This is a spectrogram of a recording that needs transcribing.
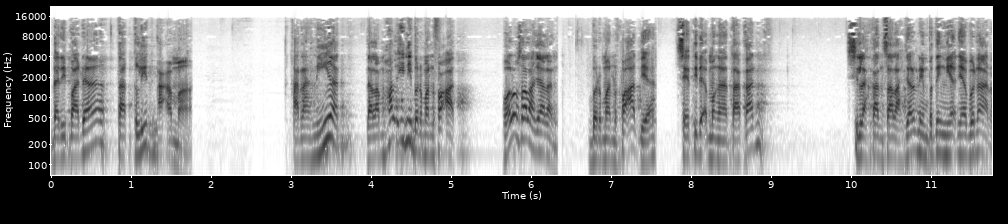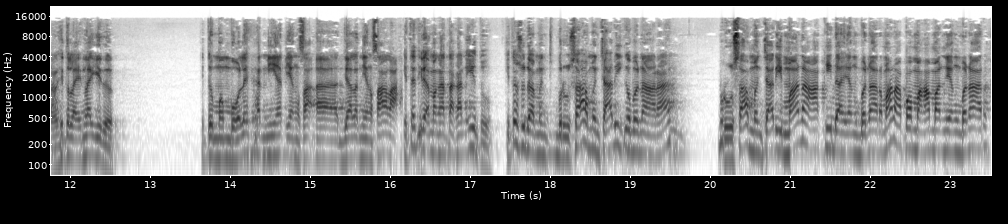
Daripada taklid a'ma. Karena niat dalam hal ini bermanfaat. Walau salah jalan. Bermanfaat ya. Saya tidak mengatakan silahkan salah jalan, yang penting niatnya benar. Itu lain lagi tuh. Itu membolehkan niat yang uh, jalan yang salah. Kita tidak mengatakan itu. Kita sudah men berusaha mencari kebenaran, berusaha mencari mana akidah yang benar, mana pemahaman yang benar,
